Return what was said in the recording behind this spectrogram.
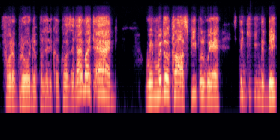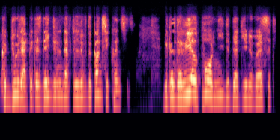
for a broader political cause. And I might add, where middle class people were thinking that they could do that because they didn't have to live the consequences, because the real poor needed that university,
